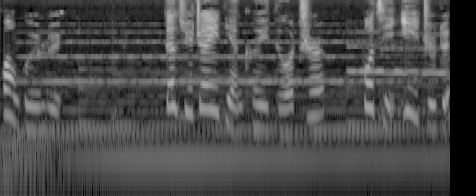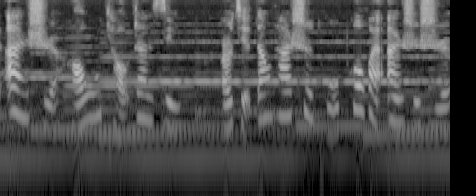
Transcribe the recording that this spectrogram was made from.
换规律。根据这一点可以得知，不仅意志对暗示毫无挑战性，而且当他试图破坏暗示时，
